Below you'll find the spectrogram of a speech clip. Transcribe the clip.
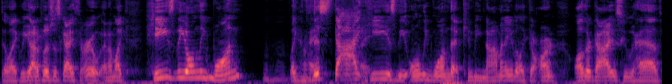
They're like, we got to push this guy through. And I'm like, he's the only one like Right. this guy, he is the only one that can be nominated. Like there aren't other guys who have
